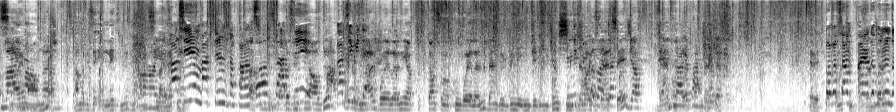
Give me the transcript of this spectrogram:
slime, Slime almış. Ama bize elletmiyor. Bu Hayır. slime. Batayım batayım tapan. Asil Rüzgar da dürbün aldı. Atayım bir de. Bunlar boyalarını yaptıktan sonra kum boyalarını ben dürbünle inceleyeceğim. Şimdi kim daha kazanacak güzelse bakacağız. ben En güzel onları yapan puanlayacağım. kazanacak. Evet. Baba bakalım sen kim arada kazanacak. bunu da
